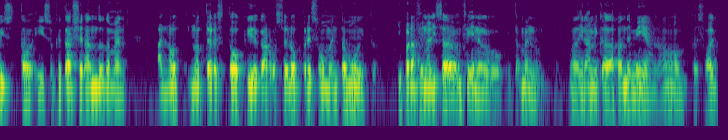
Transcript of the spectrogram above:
isso, tá, isso que está gerando também, a não, não ter estoque de carro o preço aumenta muito. E para finalizar, enfim, também uma dinâmica da pandemia, não? o pessoal,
